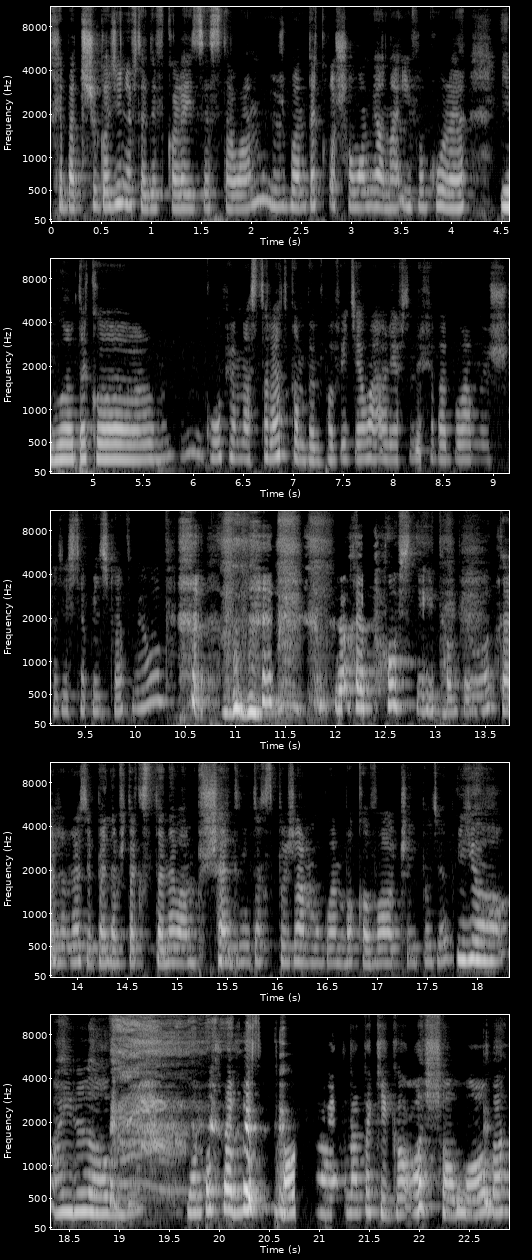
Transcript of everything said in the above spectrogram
chyba trzy godziny wtedy w kolejce stałam. Już byłam tak oszołomiona i w ogóle i byłam taką głupią nastolatką bym powiedziała, ale ja wtedy chyba byłam już 25 lat miałam. Trochę później to było. W każdym razie pamiętam, że tak stanęłam przed nim, tak spojrzałam mu głęboko w oczy i powiedziałam yo, I love you. Ja tak sobie spojrzałam jak na takiego oszołoma.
